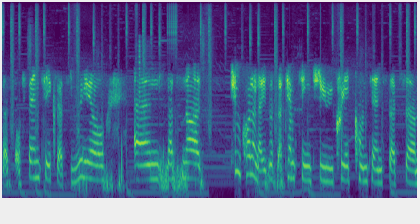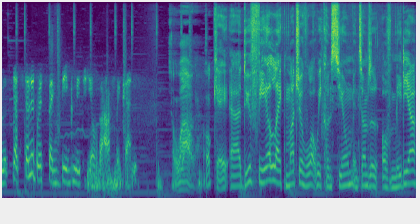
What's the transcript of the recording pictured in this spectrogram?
that's authentic, that's real, and that's not two colonizers attempting to create content that's, um, that celebrates the dignity of the African. Wow. Okay. Uh, do you feel like much of what we consume in terms of, of media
